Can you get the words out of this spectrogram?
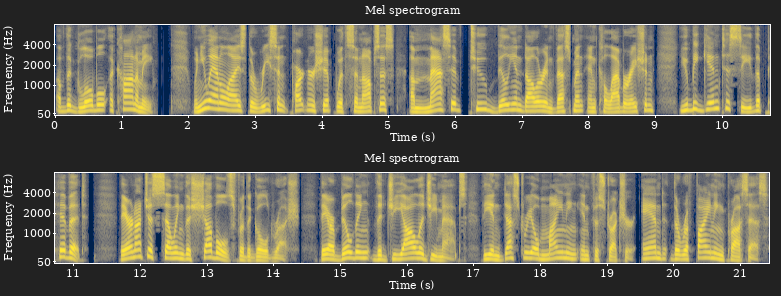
of the global economy. When you analyze the recent partnership with Synopsys, a massive $2 billion investment and collaboration, you begin to see the pivot. They are not just selling the shovels for the gold rush. They are building the geology maps, the industrial mining infrastructure, and the refining process.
